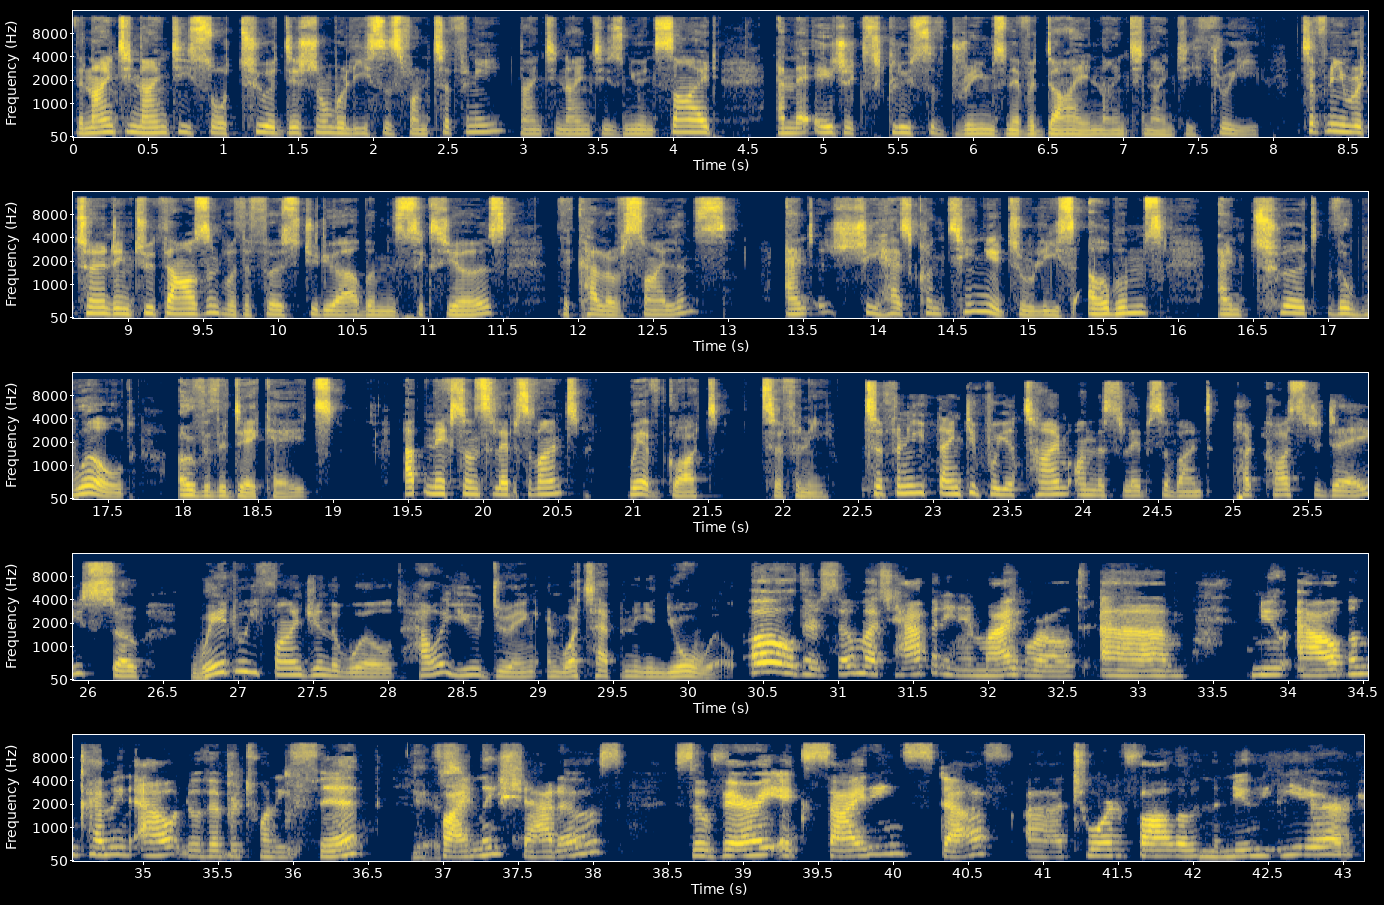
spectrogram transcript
The 1990s saw two additional releases from Tiffany 1990's New Inside and the Asia exclusive Dreams Never Die in 1993. Tiffany returned in 2000 with her first studio album in six years, The Color of Silence, and she has continued to release albums and toured the world over the decades. Up next on Celeb Savant, we have got Tiffany. Tiffany, thank you for your time on the Celeb Savant podcast today. So, where do we find you in the world? How are you doing and what's happening in your world? Oh, there's so much happening in my world. Um, new album coming out November 25th. Yes. Finally, Shadows. So, very exciting stuff. Uh, tour to follow in the new year.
